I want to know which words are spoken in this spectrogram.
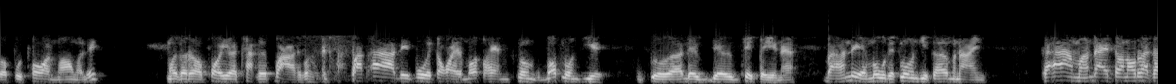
ក៏ពុយផនមកមកលេមកទៅរពុយឆាក់ទៅប៉ាក៏ប៉ាត់អាទេពុយតយមកទៅហែមខ្លួនមកខ្លួនជាដែលដែលចេះទេណាបាននេះមកដែលខ្លួនជាកើមិនណៃកាអាមកដែរតនរក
